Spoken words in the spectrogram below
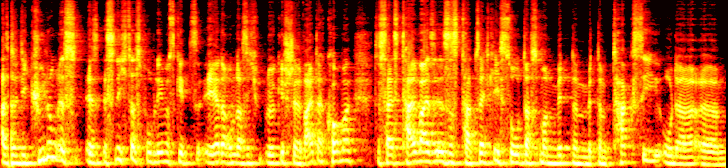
Also die Kühlung ist, ist, ist nicht das Problem. Es geht eher darum, dass ich möglichst schnell weiterkomme. Das heißt, teilweise ist es tatsächlich so, dass man mit einem, mit einem Taxi oder äh,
